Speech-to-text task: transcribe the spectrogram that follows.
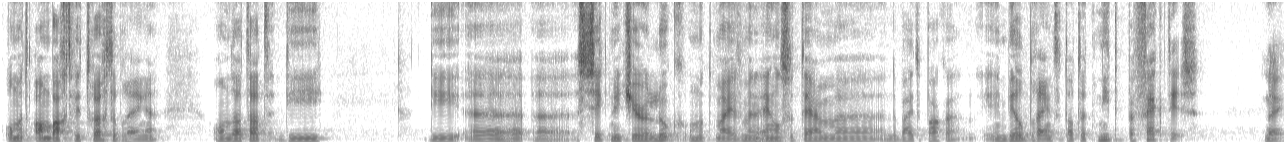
Om het ambacht weer terug te brengen. Omdat dat die, die eh, eh, signature look, om het maar even met een Engelse term eh, erbij te pakken, in beeld brengt. Dat het niet perfect is. nee.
